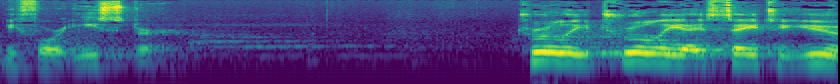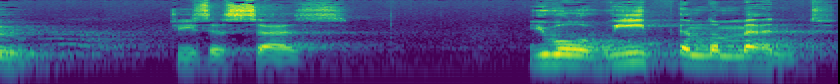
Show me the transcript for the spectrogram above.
before Easter. Truly, truly, I say to you, Jesus says, you will weep and lament,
